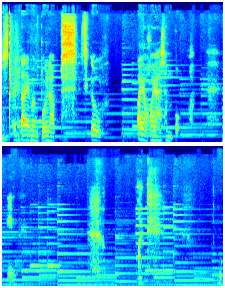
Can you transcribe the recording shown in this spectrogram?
Start tayo mag pull-ups. Let's go. Ayaw kaya sampo. Game. One, two,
